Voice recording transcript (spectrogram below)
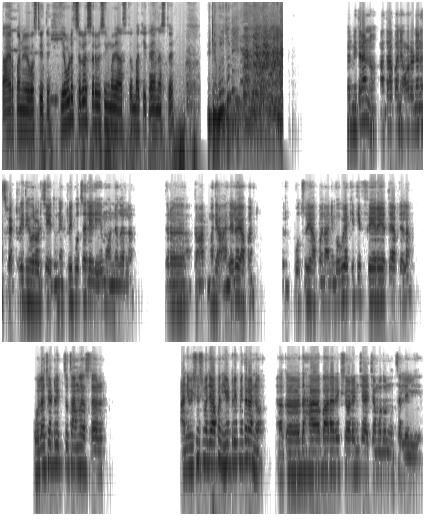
टायर पण व्यवस्थित आहे. एवढंच सगळं सर्व्हिसिंगमध्ये असतं बाकी काही नसतंय. तर मित्रांनो आता आपण ऑर्डनस फॅक्टरी देव रोडच्या इथून एक ट्रिप उचललेली आहे मोहननगरला. तर आता आतमध्ये आलेलो आहे आपण. तर पोचूया आपण आणि बघूया किती फेअर येते आपल्याला. ओलाच्या ट्रिपचं चांगलं असतं आणि विशेष म्हणजे आपण ही ट्रिप मित्रांनो दहा बारा रिक्षावाल्यांच्या याच्यामधून उचललेली आहे.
